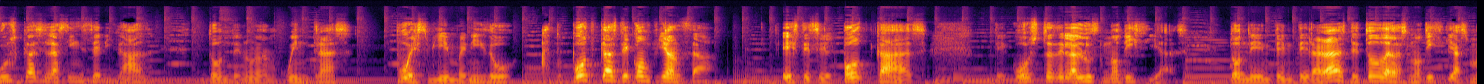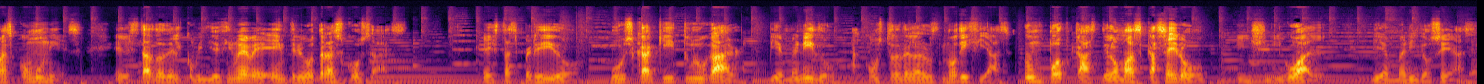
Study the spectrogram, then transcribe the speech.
buscas la sinceridad donde no la encuentras, pues bienvenido a tu podcast de confianza. Este es el podcast de Costa de la Luz Noticias, donde te enterarás de todas las noticias más comunes, el estado del COVID-19, entre otras cosas. ¿Estás perdido? Busca aquí tu lugar. Bienvenido a Costa de la Luz Noticias, un podcast de lo más casero y sin igual. Bienvenido seas.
